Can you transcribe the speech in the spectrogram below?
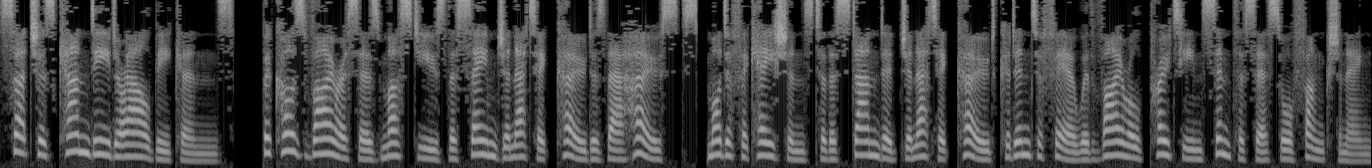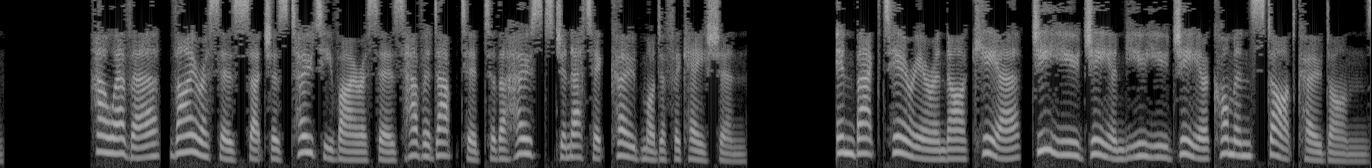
such as Candida albicans. Because viruses must use the same genetic code as their hosts, modifications to the standard genetic code could interfere with viral protein synthesis or functioning. However, viruses such as totiviruses have adapted to the host's genetic code modification. In bacteria and archaea, GUG and UUG are common start codons.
